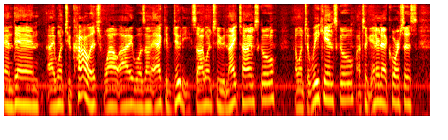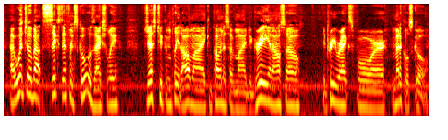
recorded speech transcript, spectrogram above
And then I went to college while I was on active duty. So I went to nighttime school. I went to weekend school. I took internet courses. I went to about six different schools actually just to complete all my components of my degree and also the prereqs for medical school.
